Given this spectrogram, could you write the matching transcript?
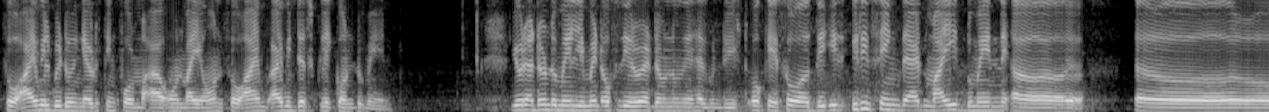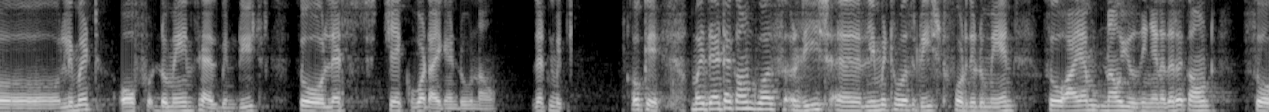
so i will be doing everything for my uh, on my own. So i'm i will just click on domain. Your add-on domain limit of zero add-on domain has been reached. Okay so the it, it is saying that my domain uh, uh, limit of domains has been reached so let's check what i can do now let me Okay, my that account was reached, uh, limit was reached for the domain. So I am now using another account. So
